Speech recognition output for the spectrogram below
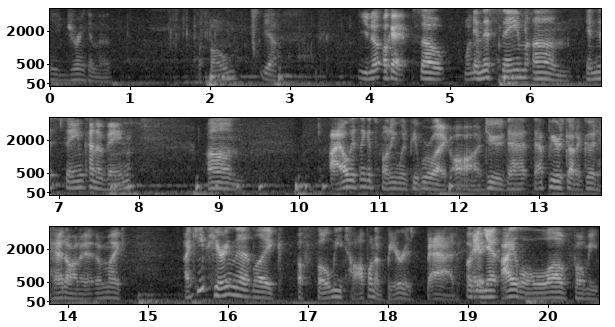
You drinking the the foam? Yeah. You know, okay, so in this same um in this same kind of vein, um I always think it's funny when people are like, "Oh, dude, that that beer's got a good head on it." I'm like, I keep hearing that like a foamy top on a beer is bad, Okay. and yet I love foamy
